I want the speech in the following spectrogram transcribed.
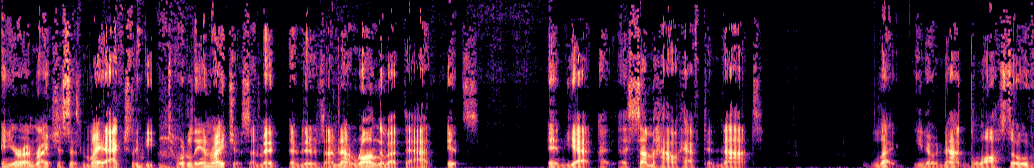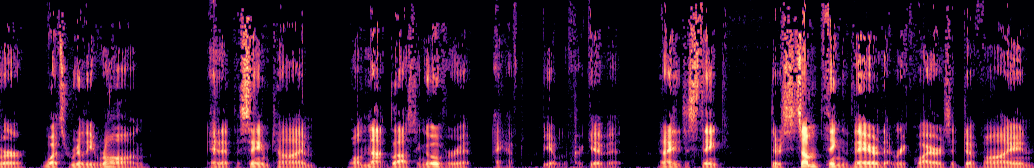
and your unrighteousness might actually be totally unrighteous. I mean, and there's I'm not wrong about that. It's and yet I, I somehow have to not let you know not gloss over what's really wrong, and at the same time, while not glossing over it, I have to be able to forgive it. And I just think there's something there that requires a divine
